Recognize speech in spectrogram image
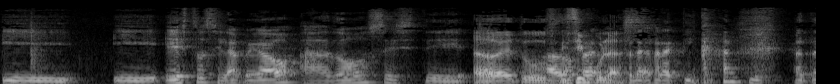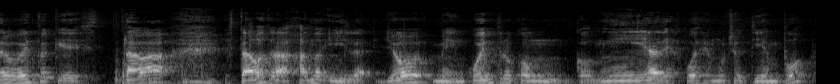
Y, y esto se le ha pegado a dos, este, A dos de tus a dos discípulas. pra- pra- practicantes. A tal momento que estaba, estaba trabajando y la- yo me encuentro con, con ella después de mucho tiempo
